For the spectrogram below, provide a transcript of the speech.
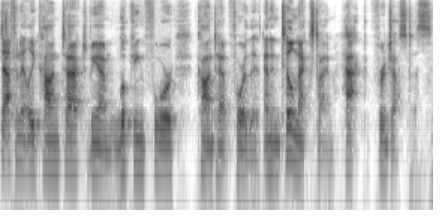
definitely contact me. I'm looking for content for this. And until next time, hack for justice.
